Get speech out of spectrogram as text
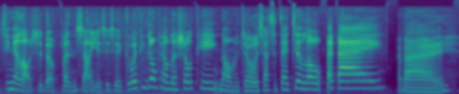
新田老师的分享，也谢谢各位听众朋友的收听。那我们就。下次再见喽，拜拜，拜拜。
